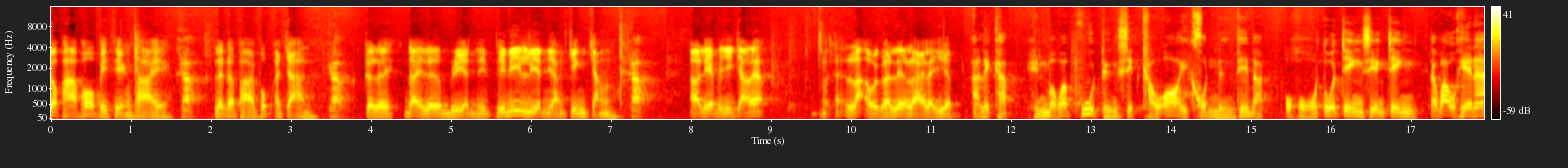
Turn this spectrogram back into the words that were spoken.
ก็พาพ่อไปเสียงทาย ครับ แล้วก็พาพบอาจารย์ ครับ ก็เลยได้เริ่มเรียน ทีนี้เรียนอย่างจริงจัง ครับเอาเรียนไปจริงจังแล้ว ละเอาไปก่อนเรื่องรายละเอียดอาเล็กครับ เห็นบอกว่าพูดถึงสิทธิ์เขาอ้ออีกคนหนึ่งที่แบบ โอ้โห ตัวจริงเสียงจริง แต่ว่าโอเคนะ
